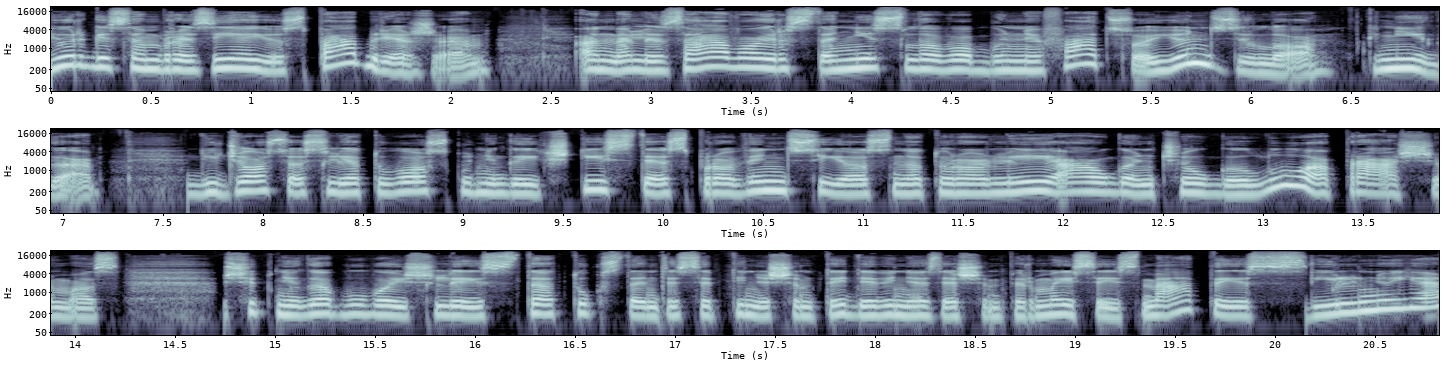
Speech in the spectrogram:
Jurgis Ambraziejus pabrėža, analizavo ir Stanislavo Bonifaco Junzilo knygą Didžiosios Lietuvos kunigaikštystės provincijos natūraliai augančių augalų aprašymas. Ši knyga buvo išleista 1791 metais Vilniuje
